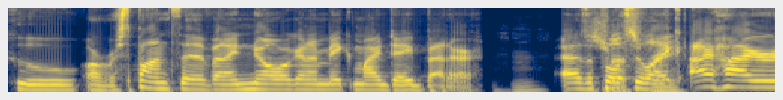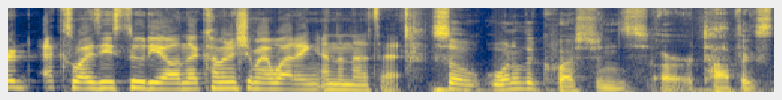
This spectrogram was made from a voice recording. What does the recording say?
who are responsive and I know are going to make my day better. Mhm. As opposed to like, I hired XYZ studio and they're coming to shoot my wedding and then that's it. So one of the questions or topics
